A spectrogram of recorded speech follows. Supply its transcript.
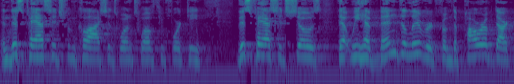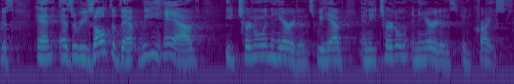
And this passage from Colossians 1 12 through 14 this passage shows that we have been delivered from the power of darkness, and as a result of that, we have eternal inheritance. We have an eternal inheritance in Christ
